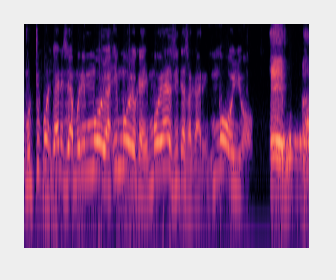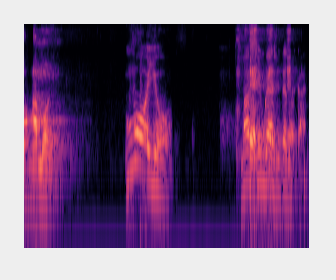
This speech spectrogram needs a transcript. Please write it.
Mutupo ndiani zviya? Muri moyo imoyo kai? Moyo yazviita zvakare. Moyo. Moyo moyo. Masvingo yazviita zvakare.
